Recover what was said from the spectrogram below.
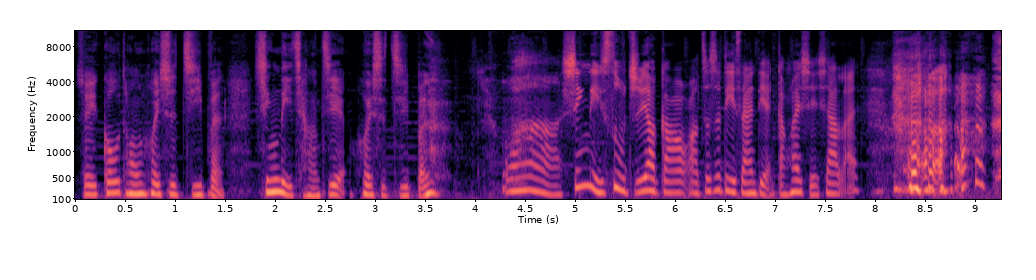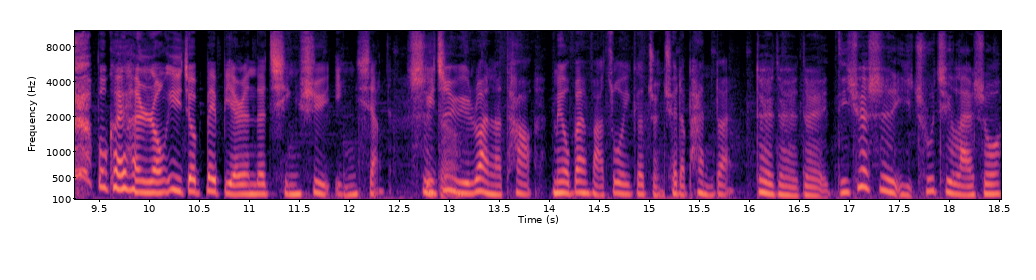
所以沟通会是基本，心理强健会是基本。哇，心理素质要高啊，这是第三点，赶快写下来，不可以很容易就被别人的情绪影响，以至于乱了套，没有办法做一个准确的判断。对对对，的确是以初期来说，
